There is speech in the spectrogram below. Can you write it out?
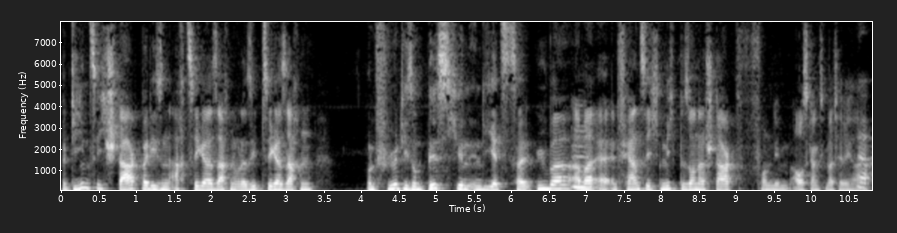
bedient sich stark bei diesen 80er Sachen oder 70er Sachen und führt die so ein bisschen in die Jetztzeit über, aber er entfernt sich nicht besonders stark von dem Ausgangsmaterial. Ja,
